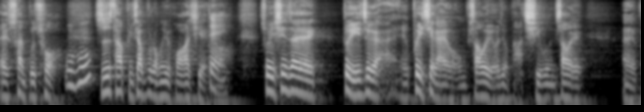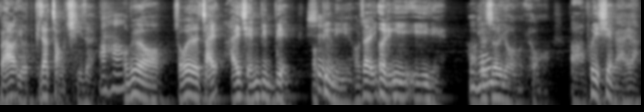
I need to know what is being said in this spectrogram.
还算不错，嗯哼，只是它比较不容易发现，对，所以现在对于这个癌肺腺癌，我们稍微有就把气温稍微，哎，把它有比较早期的，啊，我们有所谓的癌癌前病变，病理，我在二零一一年啊的时候有有啊肺腺癌啊，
